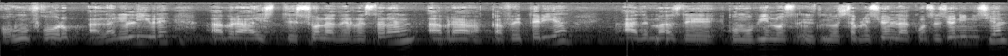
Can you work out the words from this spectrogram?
o un foro al aire libre, habrá este, zona de restaurante, habrá cafetería, además de, como bien lo, lo estableció en la concesión inicial,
